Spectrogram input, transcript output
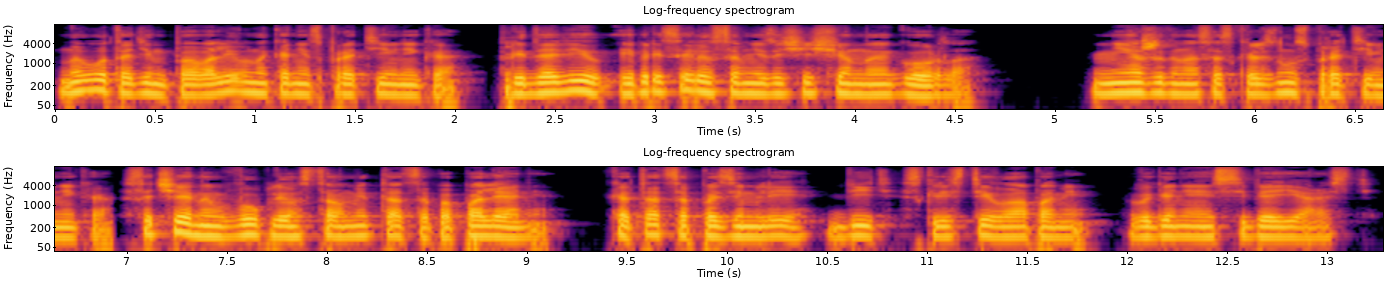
Но вот один повалил наконец противника, придавил и прицелился в незащищенное горло. Неожиданно соскользнул с противника, с отчаянным воплем стал метаться по поляне, кататься по земле, бить, скрести лапами, выгоняя из себя ярость.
